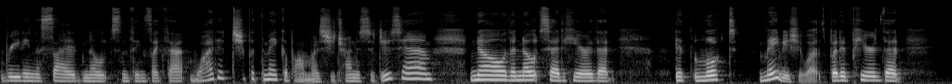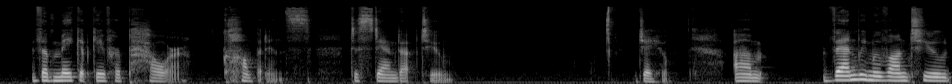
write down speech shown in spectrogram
reading the side notes and things like that. Why did she put the makeup on? Was she trying to seduce him? No, the note said here that it looked maybe she was, but it appeared that the makeup gave her power, confidence to stand up to Jehu. Um, then we move on to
